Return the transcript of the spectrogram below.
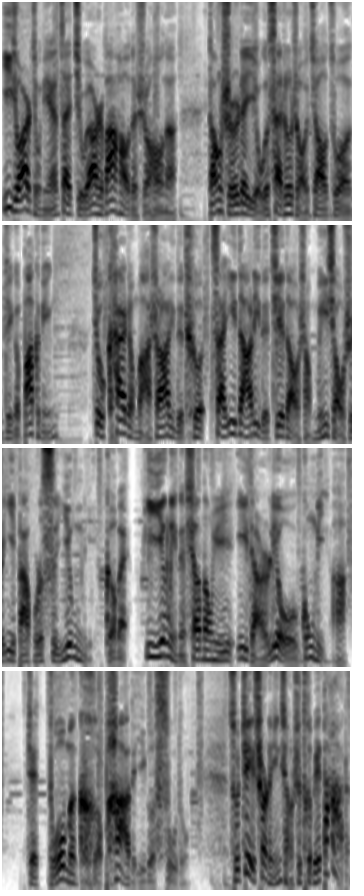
一九二九年，在九月二十八号的时候呢，当时这有个赛车手叫做这个巴克宁，就开着玛莎拉蒂的车，在意大利的街道上每小时一百五十四英里，各位。一英里呢，相当于一点六公里啊，这多么可怕的一个速度！所以这事儿的影响是特别大的。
